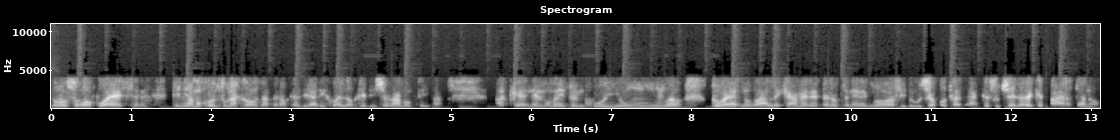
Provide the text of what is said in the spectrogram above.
Non lo so, può essere. Teniamo conto una cosa però, che al di là di quello che dicevamo prima, che nel momento in cui un governo va alle Camere per ottenere di nuovo la fiducia potrà anche succedere che partano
